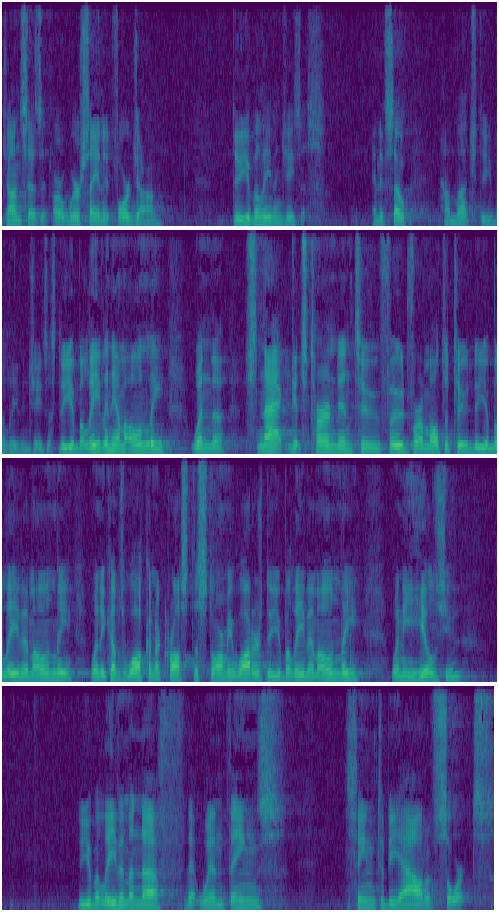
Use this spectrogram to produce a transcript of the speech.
John says it, or we're saying it for John. Do you believe in Jesus? And if so, how much do you believe in Jesus? Do you believe in Him only when the snack gets turned into food for a multitude? Do you believe Him only when He comes walking across the stormy waters? Do you believe Him only when He heals you? Do you believe Him enough that when things seem to be out of sorts,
